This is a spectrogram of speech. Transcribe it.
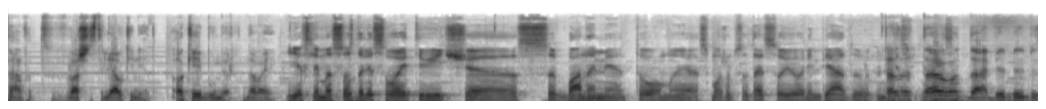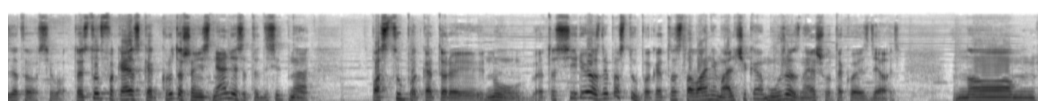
да, вот вашей стрелялки нет. Окей, бумер, давай. Если мы создали свой Twitch э, с банами, то мы сможем создать свою Олимпиаду да, без да, вот, да, без, без, без этого всего. То есть тут ФКС, как круто, что они снялись, это действительно поступок, который, ну, это серьезный поступок, это слова не мальчика, а мужа, знаешь, вот такое сделать. Но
